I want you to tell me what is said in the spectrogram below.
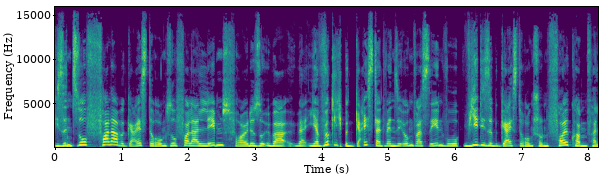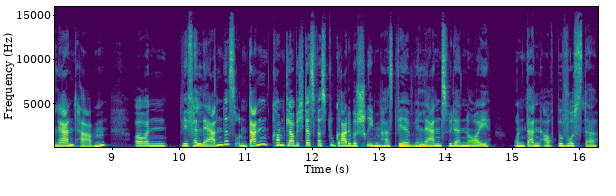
die sind so voller Begeisterung, so voller Lebensfreude, so über, über, ja wirklich begeistert, wenn sie irgendwas sehen, wo wir diese Begeisterung schon vollkommen verlernt haben. Und wir verlernen das und dann kommt, glaube ich, das, was du gerade beschrieben hast. Wir, wir lernen es wieder neu und dann auch bewusster.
